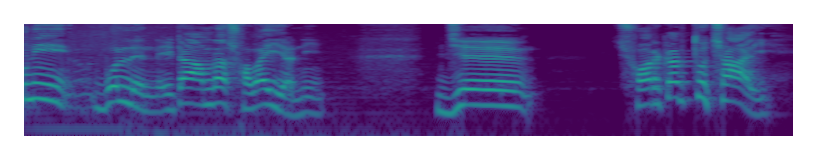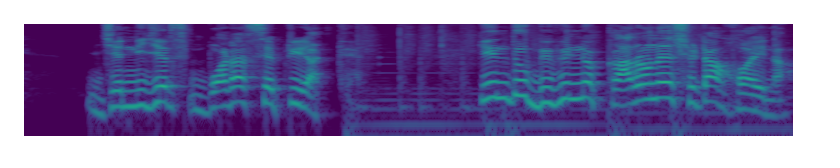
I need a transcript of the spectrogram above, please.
উনি বললেন, এটা আমরা সবাই জানি, যে সরকার তো চায় যে নিজের বর্ডার সেফটি রাখতে। কিন্তু বিভিন্ন কারণে সেটা হয় না।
